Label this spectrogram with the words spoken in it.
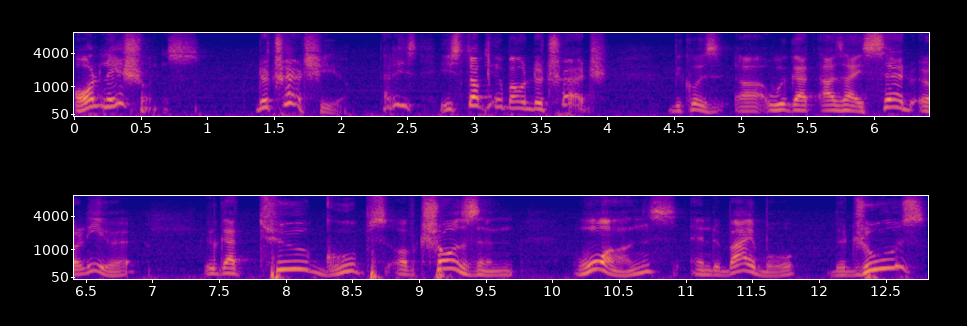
all nations. The church here. That is, he's talking about the church. Because uh, we got, as I said earlier, we got two groups of chosen ones in the Bible the Jews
